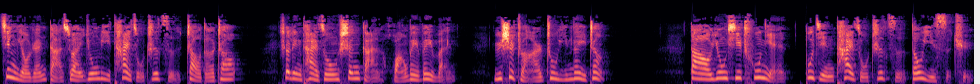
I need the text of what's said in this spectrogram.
竟有人打算拥立太祖之子赵德昭，这令太宗深感皇位未稳，于是转而注意内政。到雍熙初年，不仅太祖之子都已死去，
